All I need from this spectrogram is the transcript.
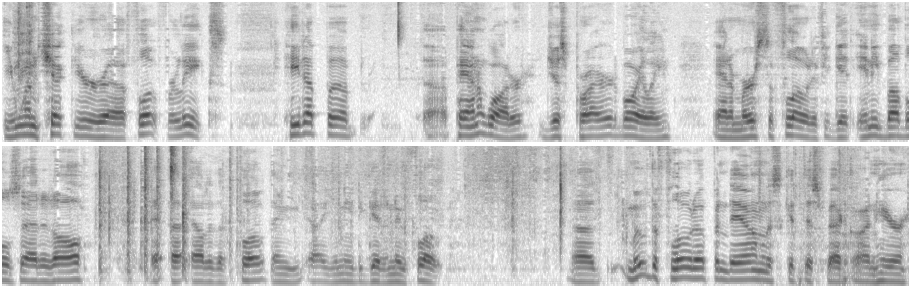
You want to check your uh, float for leaks. Heat up a, a pan of water just prior to boiling and immerse the float. If you get any bubbles at all, out of the float, then uh, you need to get a new float. Uh, move the float up and down. Let's get this back on here.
